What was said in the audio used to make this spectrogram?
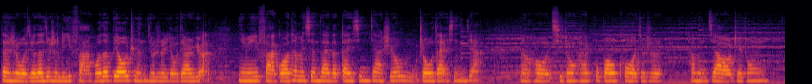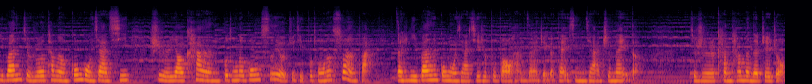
但是我觉得就是离法国的标准就是有点远，因为法国他们现在的带薪假是有五周带薪假，然后其中还不包括就是他们叫这种。一般就是说，他们公共假期是要看不同的公司有具体不同的算法，但是一般公共假期是不包含在这个带薪假之内的，就是看他们的这种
